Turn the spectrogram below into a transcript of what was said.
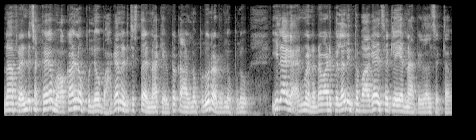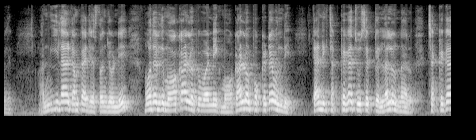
నా ఫ్రెండ్ చక్కగా మోకాళ్ళ నొప్పులు బాగా నడిచిస్తాడు నాకేమిటో కాళ్ళ నొప్పులు నడుము నొప్పులు. ఇలాగ అనమాట వాడి పిల్లలు ఇంత బాగా సెటిల్ అయ్యారు నా పిల్లలు సెటిల్ అవ్వలేదు. అన్నీ ఇలా కంపేర్ చేస్తాం చూడండి. మొదటిది మోకాళ్ళ నొప్పి వాడు నీకు మోకాళ్ళ నొప్పి ఒక్కటే ఉంది. కానీ చక్కగా చూసే పిల్లలు ఉన్నారు. చక్కగా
